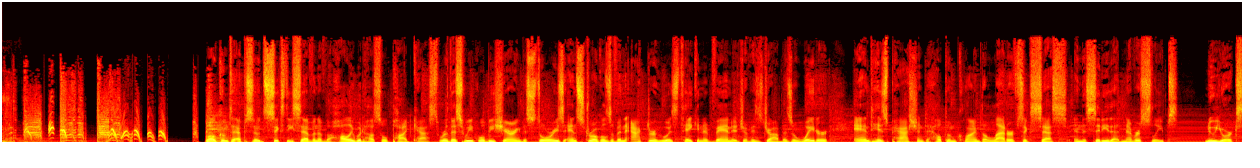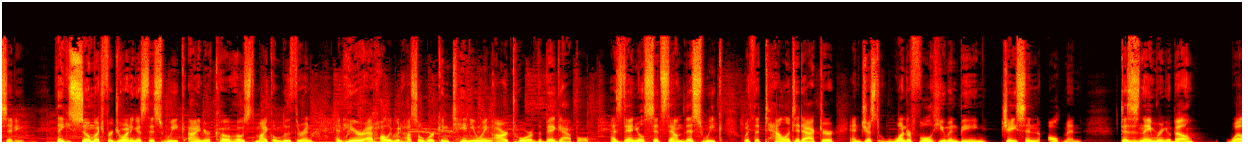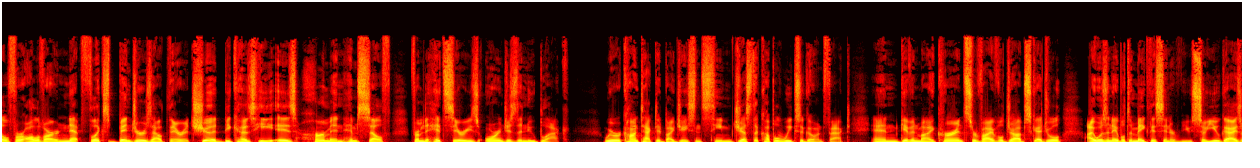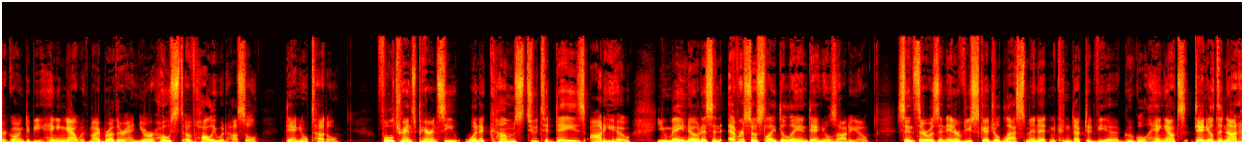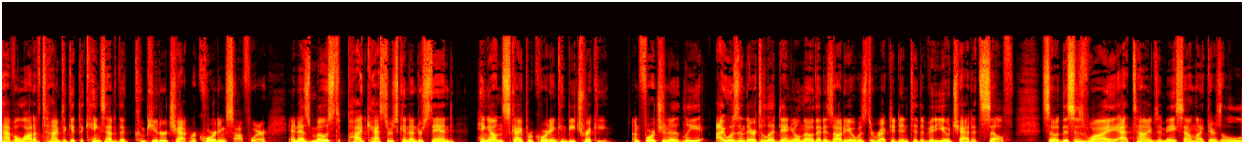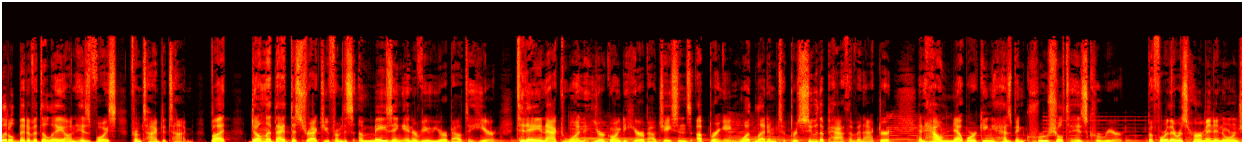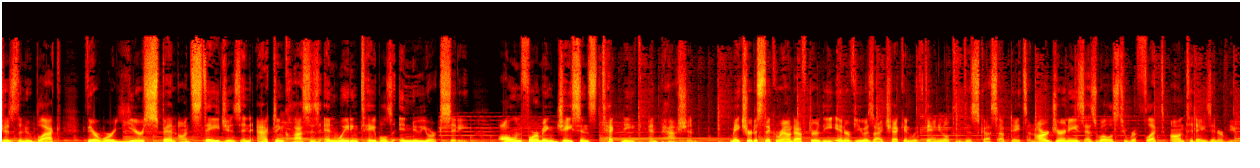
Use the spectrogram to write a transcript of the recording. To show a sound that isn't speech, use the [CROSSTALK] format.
Welcome to episode 67 of the Hollywood Hustle podcast, where this week we'll be sharing the stories and struggles of an actor who has taken advantage of his job as a waiter and his passion to help him climb the ladder of success in the city that never sleeps, New York City. Thank you so much for joining us this week. I'm your co host, Michael Lutheran, and here at Hollywood Hustle, we're continuing our tour of the Big Apple as Daniel sits down this week with the talented actor and just wonderful human being, Jason Altman. Does his name ring a bell? Well, for all of our Netflix bingers out there, it should, because he is Herman himself from the hit series Orange is the New Black. We were contacted by Jason's team just a couple weeks ago, in fact, and given my current survival job schedule, I wasn't able to make this interview. So you guys are going to be hanging out with my brother and your host of Hollywood Hustle, Daniel Tuttle. Full transparency, when it comes to today's audio, you may notice an ever so slight delay in Daniel's audio. Since there was an interview scheduled last minute and conducted via Google Hangouts, Daniel did not have a lot of time to get the kinks out of the computer chat recording software. And as most podcasters can understand, Hangout and Skype recording can be tricky. Unfortunately, I wasn't there to let Daniel know that his audio was directed into the video chat itself. So, this is why at times it may sound like there's a little bit of a delay on his voice from time to time. But don't let that distract you from this amazing interview you're about to hear. Today in Act 1, you're going to hear about Jason's upbringing, what led him to pursue the path of an actor, and how networking has been crucial to his career. Before there was Herman in Orange is the New Black, there were years spent on stages, in acting classes, and waiting tables in New York City, all informing Jason's technique and passion. Make sure to stick around after the interview as I check in with Daniel to discuss updates on our journeys as well as to reflect on today's interview.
